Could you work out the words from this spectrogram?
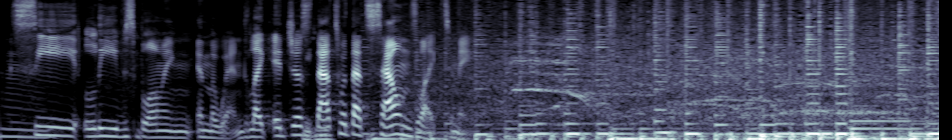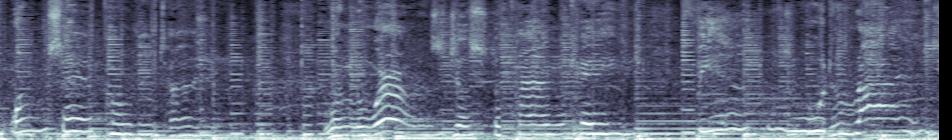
Mm. see leaves blowing in the wind. Like it just Mhm. that's what that sounds like to me. Once upon a time, when the world was just a pancake, fears would arise.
